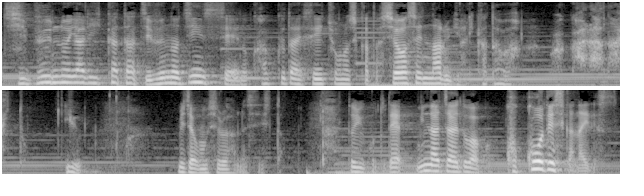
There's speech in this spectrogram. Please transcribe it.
自分のやり方自分の人生の拡大成長の仕方幸せになるやり方はわからないというめちゃ面白い話でした。ということでみんなチャイルドワークここでしかないです。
